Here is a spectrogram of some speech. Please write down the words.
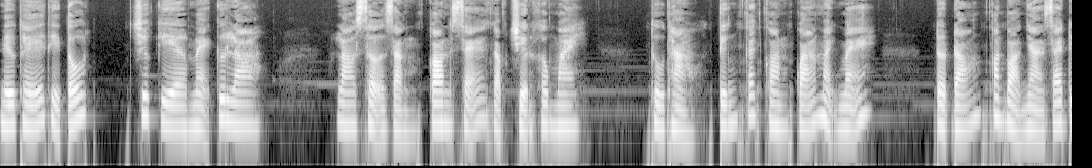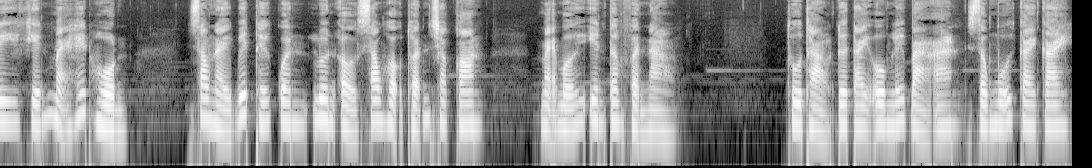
Nếu thế thì tốt, trước kia mẹ cứ lo. Lo sợ rằng con sẽ gặp chuyện không may. Thu Thảo tính cách con quá mạnh mẽ. Đợt đó con bỏ nhà ra đi khiến mẹ hết hồn. Sau này biết Thế Quân luôn ở sau hậu thuẫn cho con. Mẹ mới yên tâm phần nào. Thu Thảo đưa tay ôm lấy bà An, sống mũi cay cay.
